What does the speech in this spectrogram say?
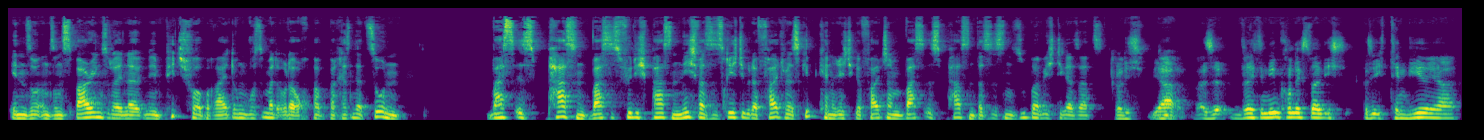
in so in so Sparrings oder in, der, in den Pitch-Vorbereitungen, wo es immer, oder auch bei, Präsentationen, was ist passend, was ist für dich passend, nicht was ist richtig oder falsch, weil es gibt keine richtige falsch, sondern was ist passend, das ist ein super wichtiger Satz. Weil ich, ja, also vielleicht in dem Kontext, weil ich, also ich tendiere ja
